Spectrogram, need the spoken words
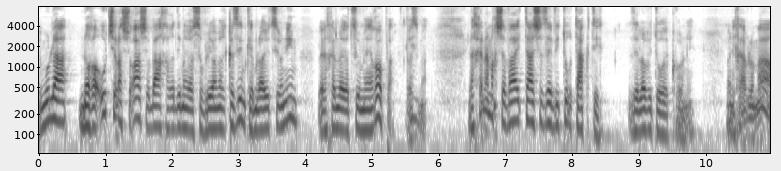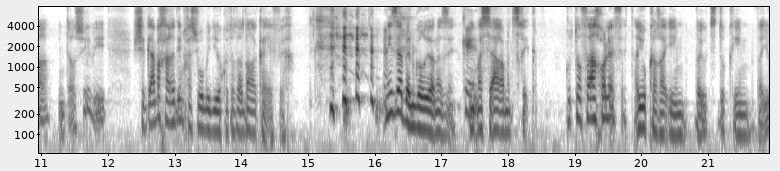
ומול הנוראות של השואה שבה החרדים היו הסובלים המרכזיים, כי הם לא היו ציונים, ולכן לא יצאו מאירופה כן. בזמן. לכן המחשבה הייתה שזה ויתור טקטי, זה לא ויתור עקרוני. ואני חייב לומר, אם תרשי לי, שגם החרדים חשבו בדיוק אותו דבר, רק ההפך. מי זה הבן גוריון הזה, כן. עם השיער המצחיק? הוא תופעה חולפת. היו קראים, והיו צדוקים, והיו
